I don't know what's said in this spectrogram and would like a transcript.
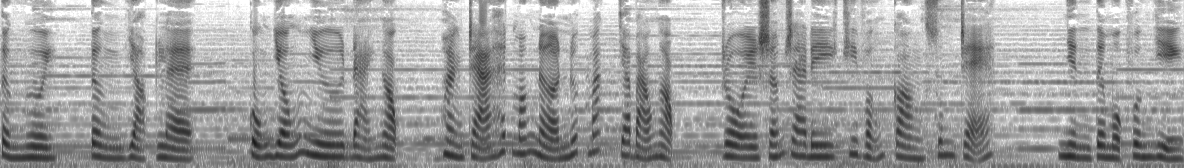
từng người, từng giọt lệ. Cũng giống như Đại Ngọc, hoàn trả hết món nợ nước mắt cho Bảo Ngọc, rồi sớm ra đi khi vẫn còn xuân trẻ nhìn từ một phương diện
